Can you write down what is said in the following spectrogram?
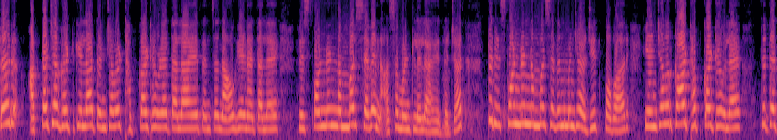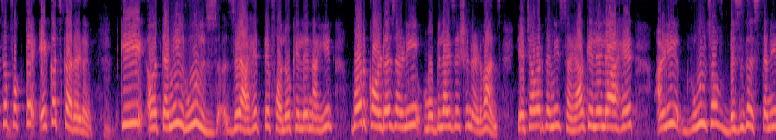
तर आत्ताच्या घटकेला त्यांच्यावर ठपका ठेवण्यात आला आहे त्यांचं नाव घेण्यात आलं आहे रिस्पॉन्डंट नंबर सेव्हन असं म्हटलेलं आहे त्याच्यात. तर रिस्पॉन्डंट नंबर सेव्हन म्हणजे अजित पवार यांच्यावर का ठपका ठेवलाय? तर त्याचं फक्त एकच कारण आहे की त्यांनी रूल्स जे आहेत ते फॉलो केले नाहीत. वर्क ऑर्डर्स आणि मोबिलायझेशन ऍडव्हान्स याच्यावर त्यांनी सह्या केलेल्या आहेत आणि रूल्स ऑफ बिझनेस त्यांनी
